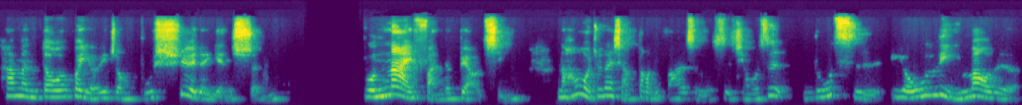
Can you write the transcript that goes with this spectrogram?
他们都会有一种不屑的眼神。不耐烦的表情，然后我就在想到底发生什么事情？我是如此有礼貌的，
